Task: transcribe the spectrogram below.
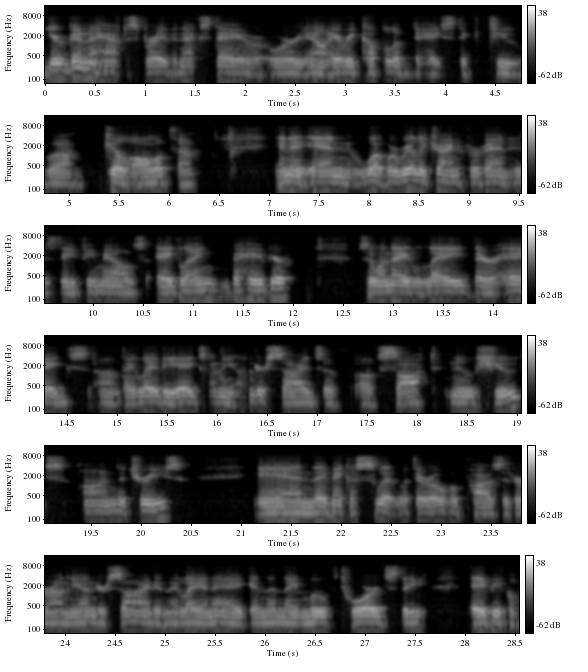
you're going to have to spray the next day or, or you know every couple of days to, to um, kill all of them. And, it, and what we're really trying to prevent is the female's egg laying behavior. So when they lay their eggs um, they lay the eggs on the undersides of, of soft new shoots on the trees. And they make a slit with their ovipositor on the underside and they lay an egg and then they move towards the apical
